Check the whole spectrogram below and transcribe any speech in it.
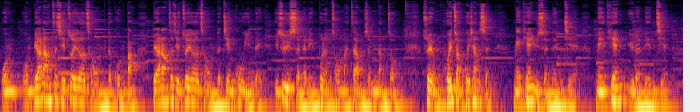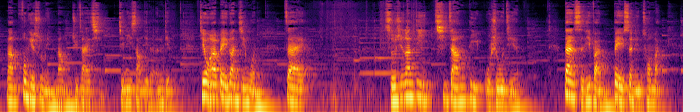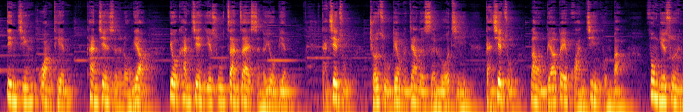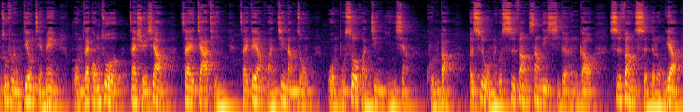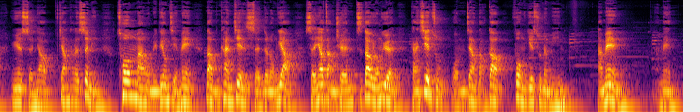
我们我们不要让这些罪恶成我们的捆绑，不要让这些罪恶成我们的坚固营垒，以至于神的灵不能充满在我们生命当中。所以，我们回转归向神，每天与神连结，每天与人连结，让奉耶稣名，让我们聚在一起，经历上帝的恩典。今天我要背一段经文，在《使徒行传》第七章第五十五节。但史提凡被圣灵充满，定睛望天，看见神的荣耀，又看见耶稣站在神的右边。感谢主，求主给我们这样的神逻辑。感谢主，让我们不要被环境捆绑。奉耶稣名祝福我们弟兄姐妹，我们在工作、在学校、在家庭、在各样环境当中。我们不受环境影响捆绑，而是我们能够释放上帝喜的恩膏，释放神的荣耀。因为神要将他的圣灵充满我们的弟兄姐妹，让我们看见神的荣耀。神要掌权直到永远。感谢主，我们这样祷告，奉耶稣的名，阿门，阿门。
